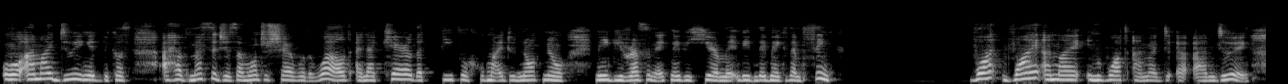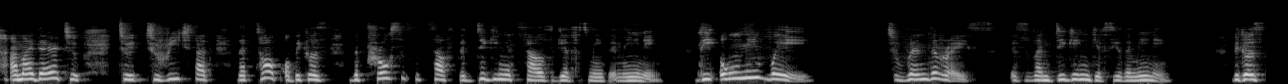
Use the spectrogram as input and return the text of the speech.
Or am I doing it because I have messages I want to share with the world and I care that people whom I do not know maybe resonate, maybe hear, maybe they make them think why why am i in what am i uh, i'm doing am i there to to to reach that the top or because the process itself the digging itself gives me the meaning the only way to win the race is when digging gives you the meaning because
